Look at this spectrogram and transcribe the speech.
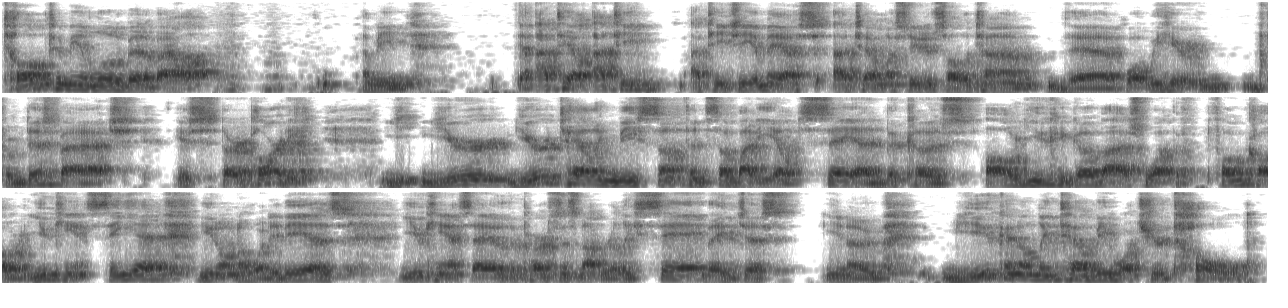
talk to me a little bit about. I mean, I tell I teach I teach EMS. I tell my students all the time that what we hear from dispatch is third party. You're you're telling me something somebody else said because all you can go by is what the phone caller you can't see it. You don't know what it is. You can't say oh the person's not really sick. They just you know you can only tell me what you're told.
